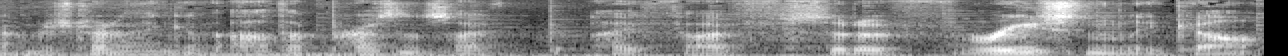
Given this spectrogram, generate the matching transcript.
I'm just trying to think of other presents I've, I've, I've sort of recently got.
